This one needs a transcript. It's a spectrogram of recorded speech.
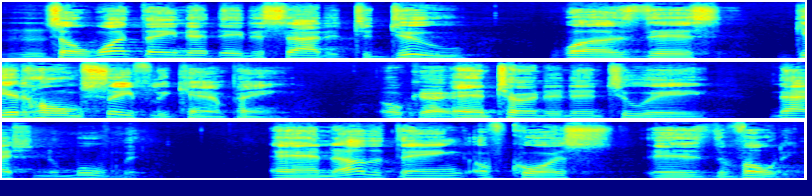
Mm-hmm. So one thing that they decided to do was this "Get Home Safely" campaign. Okay. And turned it into a national movement. And the other thing, of course, is the voting.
